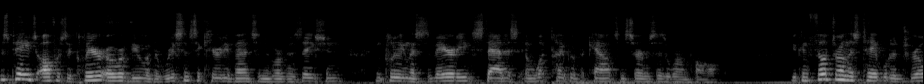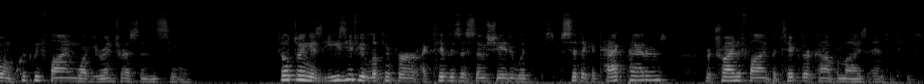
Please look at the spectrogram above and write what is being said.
This page offers a clear overview of the recent security events in your organization, including the severity, status, and what type of accounts and services were involved. You can filter on this table to drill and quickly find what you're interested in seeing. Filtering is easy if you're looking for activities associated with specific attack patterns or trying to find particular compromised entities.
